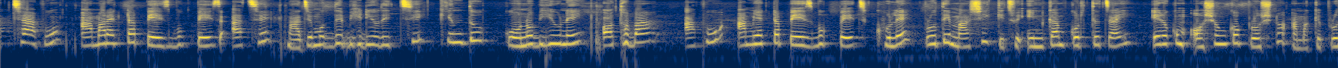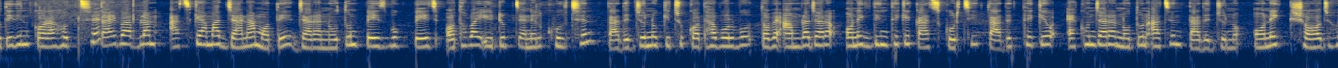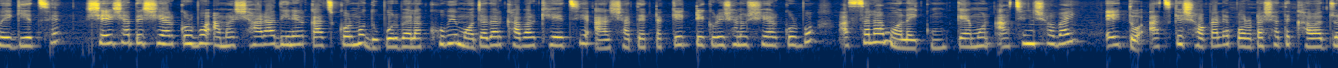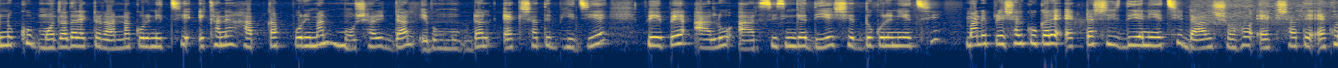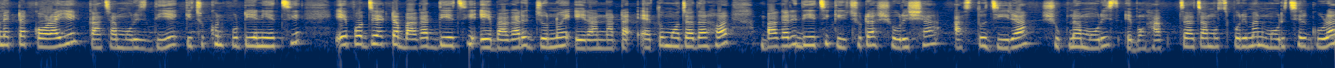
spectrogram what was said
আচ্ছা আপু, আমার একটা ফেসবুক পেজ আছে, মাঝে মধ্যে ভিডিও দিচ্ছি, কিন্তু কোনো ভিউ নেই। অথবা আপু, আমি একটা ফেসবুক পেজ খুলে প্রতি মাসে কিছু ইনকাম করতে চাই, এরকম অসংখ্য প্রশ্ন আমাকে প্রতিদিন করা হচ্ছে। তাই ভাবলাম আজকে আমার জানা মতে যারা নতুন ফেসবুক পেজ অথবা ইউটিউব চ্যানেল খুলছেন, তাদের জন্য কিছু কথা বলব। তবে আমরা যারা অনেক দিন থেকে কাজ করছি, তাদের থেকেও এখন যারা নতুন আছেন, তাদের জন্য অনেক সহজ হয়ে গিয়েছে। সেই সাথে শেয়ার করব আমার সারা দিনের কাজকর্ম। দুপুরবেলা খুবই মজাদার খাবার খেয়েছি আর সাথে একটা কেক ডেকোরেশনও শেয়ার করব। আসসালামু আলাইকুম, কেমন আছেন সবাই? এই তো, আজকে সকালে পরোটার সাথে খাওয়ার জন্য খুব মজাদার একটা রান্না করে নিচ্ছি। এখানে হাফ কাপ পরিমাণ মশারির ডাল এবং মুগ ডাল একসাথে ভিজিয়ে পেঁপে, আলু আর সিসিঙ্গা দিয়ে সেদ্ধ করে নিয়েছি। মানে প্রেশার কুকারে একটা সিজ দিয়ে নিয়েছি, ডাল সহ একসাথে। এখন একটা কড়াইয়ে কাঁচা মরিচ দিয়ে কিছুক্ষণ ফুটিয়ে নিয়েছি। এ পর্যায়ে একটা বাগার দিয়েছি। এই বাগারের জন্য এই রান্নাটা এত মজাদার হয়। বাগারে দিয়েছি কিছুটা সরিষা, আস্ত জিরা, শুকনা মরিচ এবং হাফ চা চামচ পরিমাণ মরিচের গুঁড়া।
